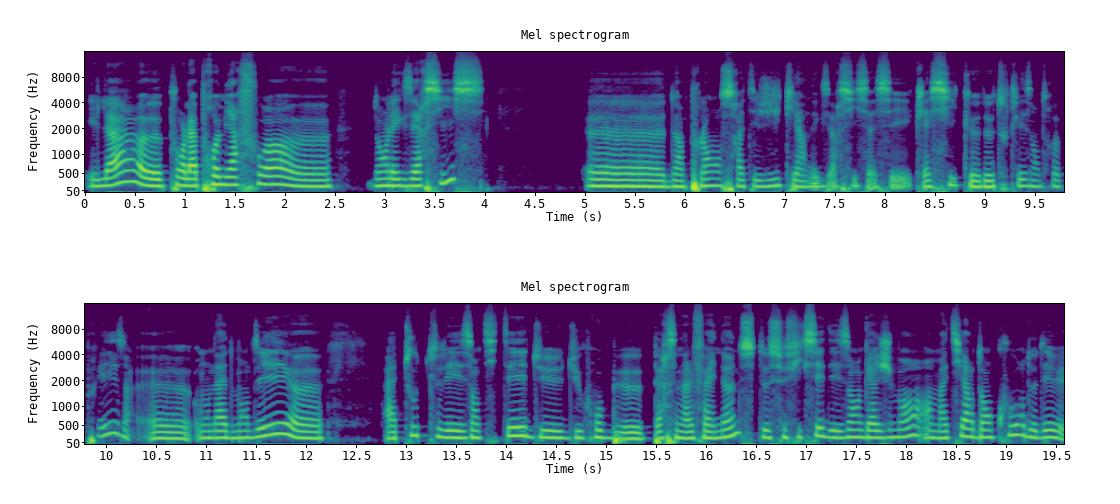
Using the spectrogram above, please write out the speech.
Et là, pour la première fois dans l'exercice, euh, d'un plan stratégique et un exercice assez classique de toutes les entreprises, euh, on a demandé euh, à toutes les entités du, groupe Personal Finance de se fixer des engagements en matière d'encours de, de,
